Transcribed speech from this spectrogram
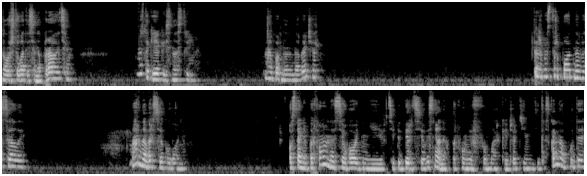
налаштуватися на працю. Ось такий якийсь настрій. Напевно, не на вечір. Теж безтурботний, веселий. Гарна версія колоні. Останнім парфумом на сьогодні в цій підбірці весняних парфумів марки Giardini di Toscana буде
